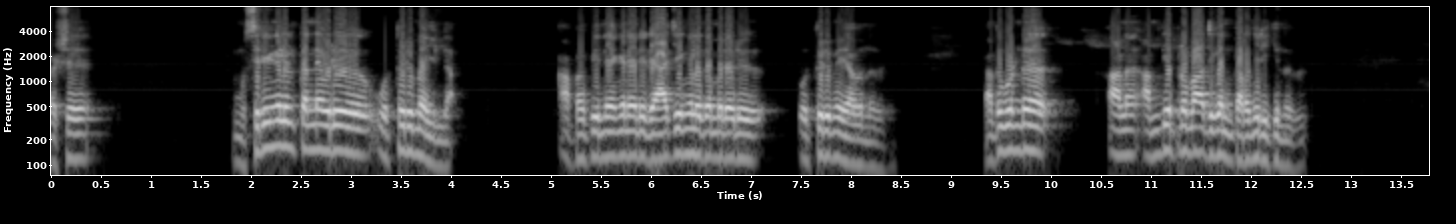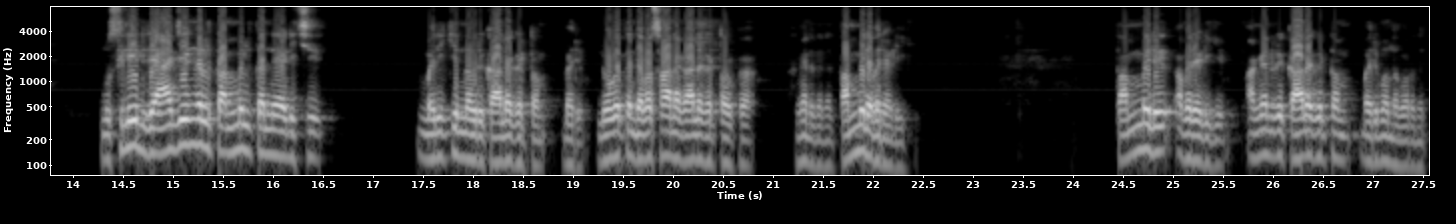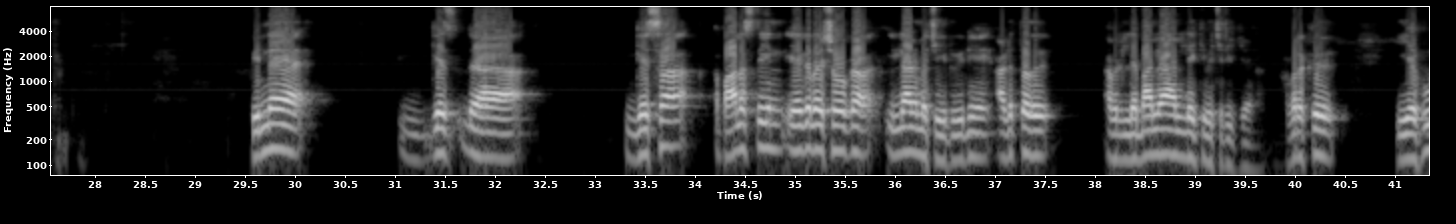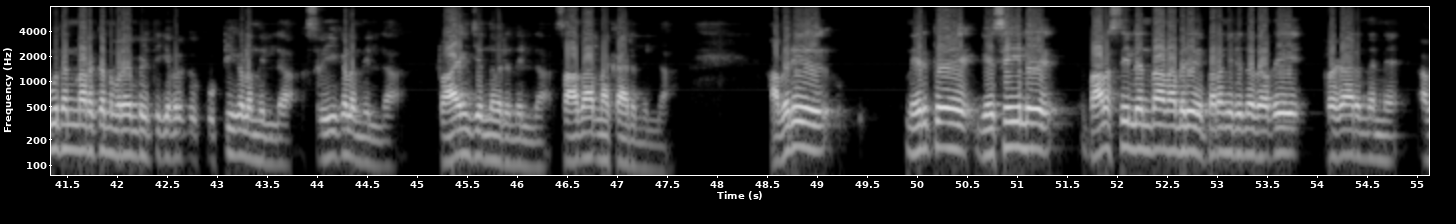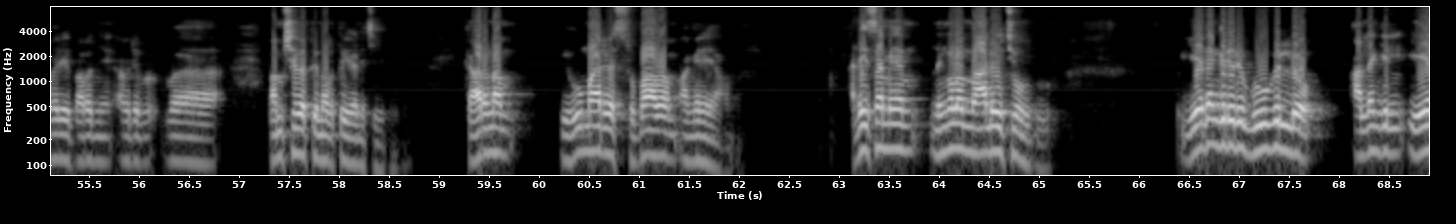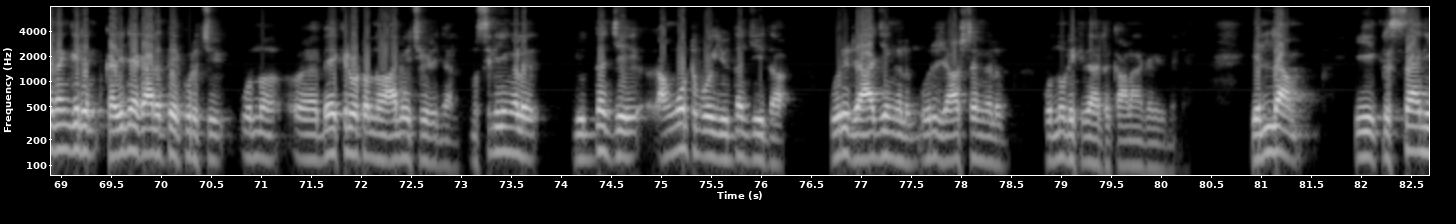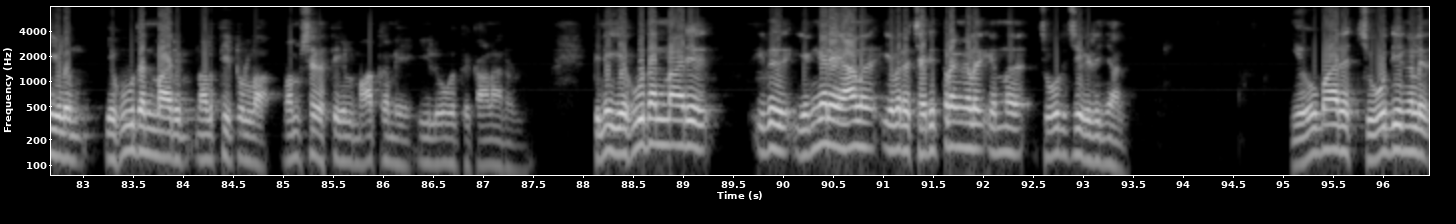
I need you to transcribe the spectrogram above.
പക്ഷേ മുസ്ലിങ്ങളിൽ തന്നെ ഒരു ഒത്തൊരുമയില്ല. അപ്പം പിന്നെ എങ്ങനെയാണ് രാജ്യങ്ങൾ തമ്മിലൊരു ഒത്തൊരുമയാവുന്നത്? അതുകൊണ്ട് ആണ് അന്ത്യപ്രവാചകൻ പറഞ്ഞിരിക്കുന്നത്. മുസ്ലിം രാജ്യങ്ങൾ തമ്മിൽ തന്നെ അടിച്ച് മരിക്കുന്ന ഒരു കാലഘട്ടം വരും. ലോകത്തിന്റെ അവസാന കാലഘട്ടമൊക്കെ അങ്ങനെ തന്നെ. തമ്മിൽ അവരടിക്കും തമ്മിൽ അവരടിക്കും അങ്ങനെ ഒരു കാലഘട്ടം വരുമെന്ന് പറഞ്ഞിട്ടുണ്ട്. പിന്നെ ഗസ് പാലസ്തീൻ ഏകദേശമൊക്കെ ഇല്ലായ്മ ചെയ്തു. ഇനി അടുത്തത് അവർ ലെബനാനിലേക്ക് വെച്ചിരിക്കുകയാണ്. അവർക്ക് യഹൂദന്മാർക്കെന്ന് പറയുമ്പോഴത്തേക്ക് അവർക്ക് കുട്ടികളെന്നില്ല സ്ത്രീകളെന്നില്ല പ്രായം ചെന്നവരെന്നില്ല സാധാരണക്കാരെന്നില്ല അവർ നേരത്തെ ഗസയിൽ പാലസ്തീനിൽ എന്താണ് അവർ പറഞ്ഞിരുന്നത്? അതേ പ്രകാരം തന്നെ അവർ പറഞ്ഞ് അവർ വംശകത്തി നടത്തുകയാണ് ചെയ്തത്. കാരണം യുവമാരുടെ സ്വഭാവം അങ്ങനെയാണ്. അതേസമയം നിങ്ങളൊന്ന് ആലോചിച്ച് നോക്കൂ. ഏതെങ്കിലും ഒരു ഗൂഗിളിലോ അല്ലെങ്കിൽ ഏതെങ്കിലും കഴിഞ്ഞ കാലത്തെക്കുറിച്ച് ഒന്ന് ബേക്കിലോട്ടൊന്ന് ആലോചിച്ച് കഴിഞ്ഞാൽ മുസ്ലിങ്ങൾ യുദ്ധം ചെയ് അങ്ങോട്ട് പോയി യുദ്ധം ചെയ്ത ഒരു രാജ്യങ്ങളും ഒരു രാഷ്ട്രങ്ങളും ഒന്നുടിക്കുന്നതായിട്ട് കാണാൻ കഴിയുന്നില്ല. എല്ലാം ഈ ക്രിസ്ത്യാനികളും യഹൂദന്മാരും നടത്തിയിട്ടുള്ള വംശഹത്യകൾ മാത്രമേ ഈ ലോകത്ത് കാണാനുള്ളൂ. പിന്നെ യഹൂദന്മാര് ഇത് എങ്ങനെയാണ് ഇവരെ ചരിത്രങ്ങൾ എന്ന് ചോദിച്ചു കഴിഞ്ഞാൽ യൗമാര ചോദ്യങ്ങൾ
